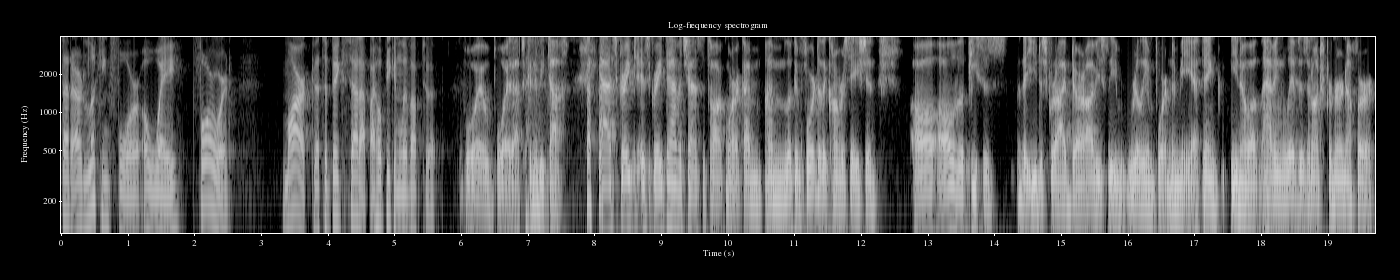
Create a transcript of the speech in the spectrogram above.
that are looking for a way forward. Mark, that's a big setup. I hope you can live up to it. Boy, oh boy, that's going to be tough. yeah, it's great. It's great to have a chance to talk, Mark. I'm I'm looking forward to the conversation. All all of the pieces that you described are obviously really important to me. I think you know, having lived as an entrepreneur now for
